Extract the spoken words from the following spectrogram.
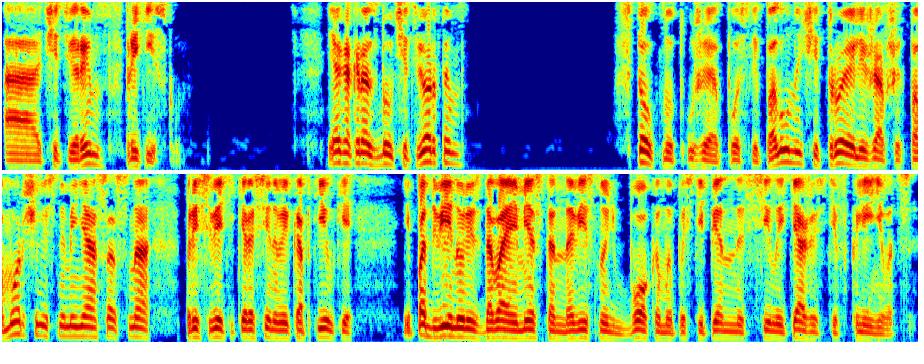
а четверым в притиску. Я как раз был четвертым, втолкнут уже после полуночи, трое лежавших поморщились на меня со сна при свете керосиновой коптилки и подвинулись, давая место нависнуть боком и постепенно с силой тяжести вклиниваться.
